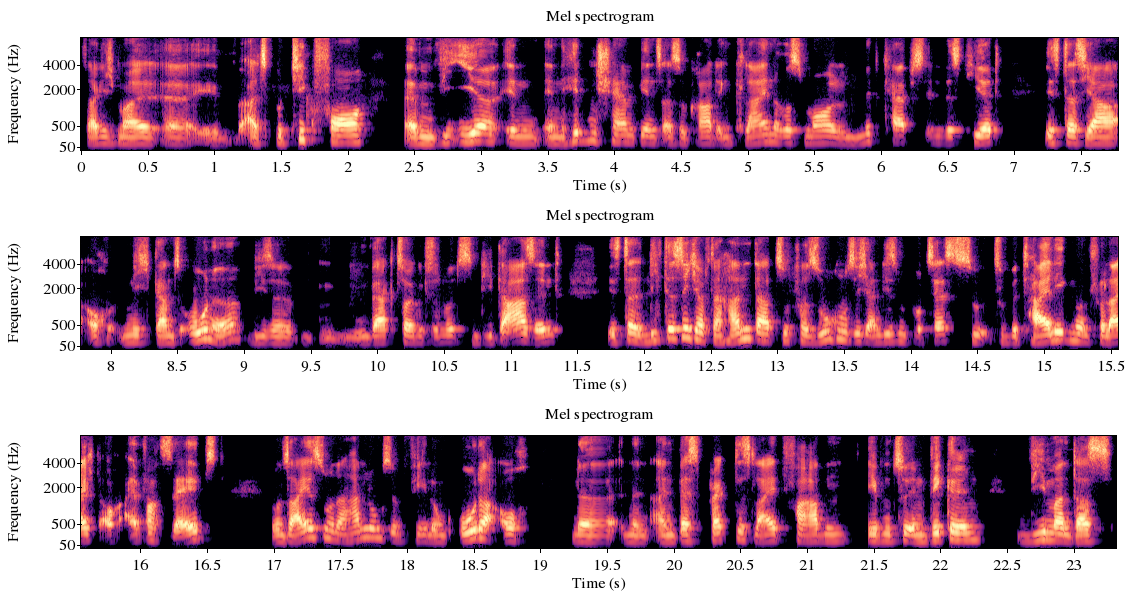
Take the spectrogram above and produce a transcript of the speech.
sage ich mal, äh, als Boutiquefonds ähm, wie ihr in, in Hidden Champions, also gerade in kleinere Small- und Mid-Caps investiert, ist das ja auch nicht ganz ohne, diese Werkzeuge zu nutzen, die da sind. Ist da, liegt es nicht auf der Hand, da zu versuchen, sich an diesem Prozess zu, zu beteiligen und vielleicht auch einfach selbst, und sei es nur eine Handlungsempfehlung oder auch eine, eine, einen Best-Practice-Leitfaden eben zu entwickeln, wie man das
